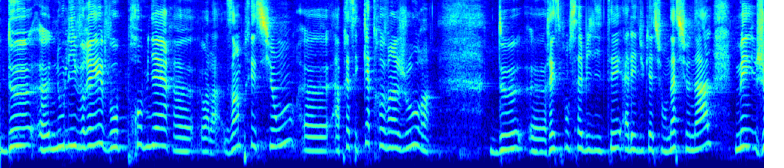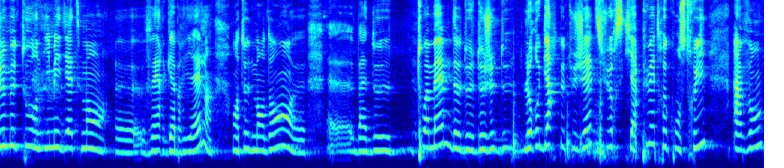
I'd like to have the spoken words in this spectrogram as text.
de euh, nous livrer vos premières euh, voilà, impressions euh, après ces 80 jours de responsabilité à l'éducation nationale. Mais je me tourne immédiatement vers Gabriel en te demandant bah, de toi-même le regard que tu jettes sur ce qui a pu être construit avant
